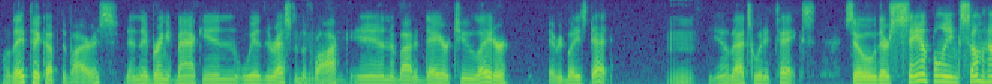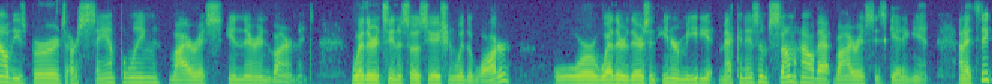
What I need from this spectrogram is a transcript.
Well, they pick up the virus, then they bring it back in with the rest of the flock, and about a day or two later, everybody's dead. Mm, You know, that's what it takes. So they're sampling, somehow these birds are sampling virus in their environment, whether it's in association with the water or whether there's an intermediate mechanism, somehow that virus is getting in. And I think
